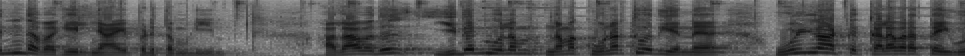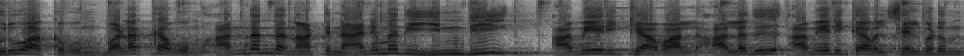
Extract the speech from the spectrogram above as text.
எந்த வகையில் நியாயப்படுத்த முடியும்? அதாவது இதன் மூலம் நமக்கு உணர்த்துவது என்ன? உள்நாட்டு கலவரத்தை உருவாக்கவும் வளர்க்கவும் அந்தந்த நாட்டின் அனுமதி இன்றி அமெரிக்காவால் அல்லது அமெரிக்காவில் செயல்படும்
